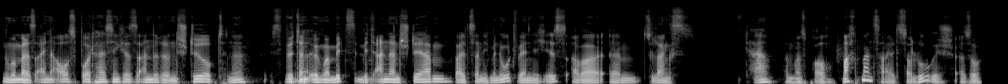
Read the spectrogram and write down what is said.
nur wenn man das eine ausbaut, heißt nicht, dass das andere dann stirbt. Ne? Es wird dann ja. irgendwann mit, mit anderen sterben, weil es dann nicht mehr notwendig ist. Aber ähm, solange es, ja, wenn man es braucht, macht man es halt. Ist doch logisch. Also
